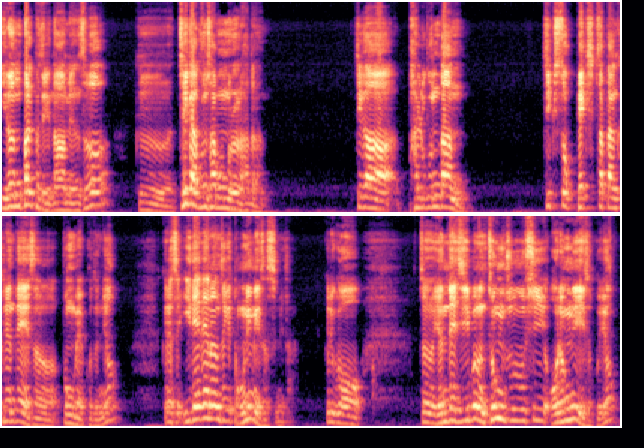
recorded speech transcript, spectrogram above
이런 발표들이 나오면서 그 제가 군사복무를 하던 제가 8군단 직속 114단 크랜대에서 복무했거든요. 그래서 이대대는 저기 독림에 있었습니다. 그리고 저 연대 지부는 정주시 오령리에 있었고요.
